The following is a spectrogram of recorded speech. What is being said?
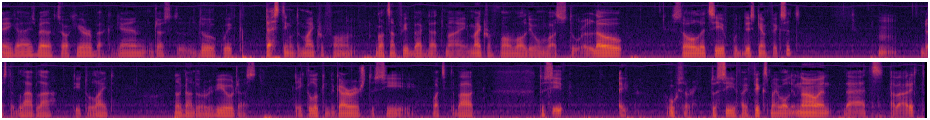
Hey guys, Talk here, back again, just to do a quick testing of the microphone. Got some feedback that my microphone volume was too low, so let's see if this can fix it. Hmm, just a blah blah, T2 light. Not gonna do a review, just take a look in the garage to see what's it about, to see I, oh sorry, to see if I fix my volume now, and that's about it.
